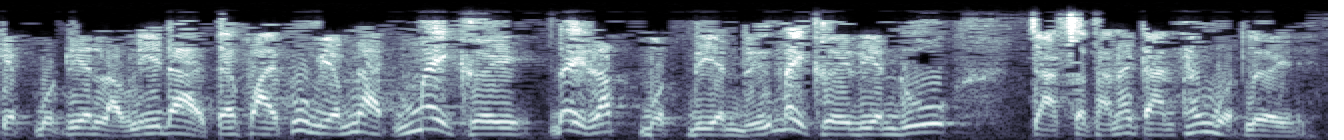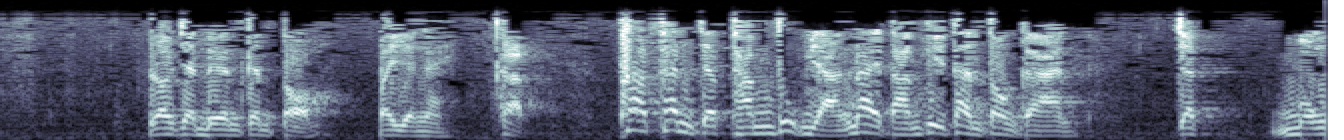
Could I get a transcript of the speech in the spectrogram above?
เก็บบทเรียนเหล่านี้ได้ แต่ฝ่ายผู้มีอำนาจไม่เคยได้รับบทเรียนหรือไม่เคยเรียนรู้จากสถานการณ์ทั้งหมดเลยเนี่ยเราจะเดินกันต่อไปยังไงครับ ถ้าท่านจะทำทุกอย่างได้ตามที่ท่านต้องการ จะบง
